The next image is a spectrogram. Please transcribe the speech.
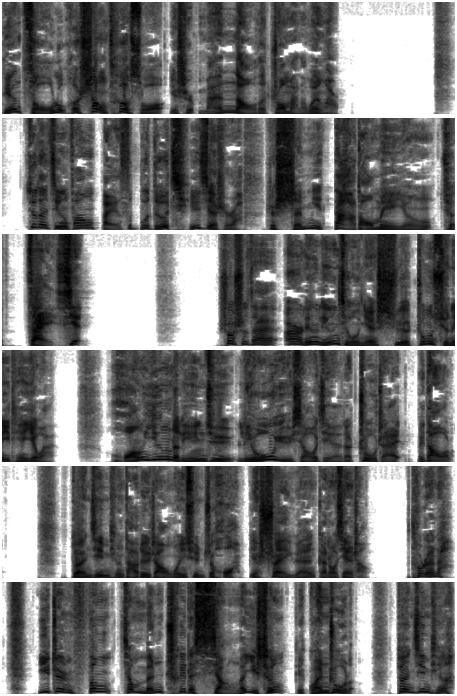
连走路和上厕所也是满脑子装满了问号。就在警方百思不得其解时啊，这神秘大盗魅影却再现。说是在二零零九年十月中旬的一天夜晚，黄英的邻居刘宇小姐的住宅被盗了。段金平大队长闻讯之后啊，便率员赶到现场。突然呢，一阵风将门吹得响了一声，给关住了。段金平啊，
